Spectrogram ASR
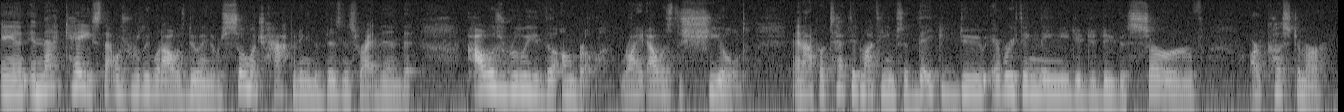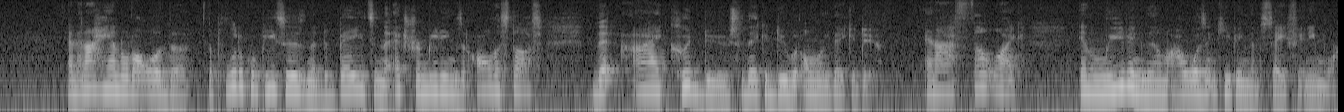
And in that case, that was really what I was doing. There was so much happening in the business right then that I was really the umbrella, right? I was the shield. And I protected my team so they could do everything they needed to do to serve our customer. And then I handled all of the, the political pieces and the debates and the extra meetings and all the stuff that I could do so they could do what only they could do. And I felt like in leaving them, I wasn't keeping them safe anymore.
